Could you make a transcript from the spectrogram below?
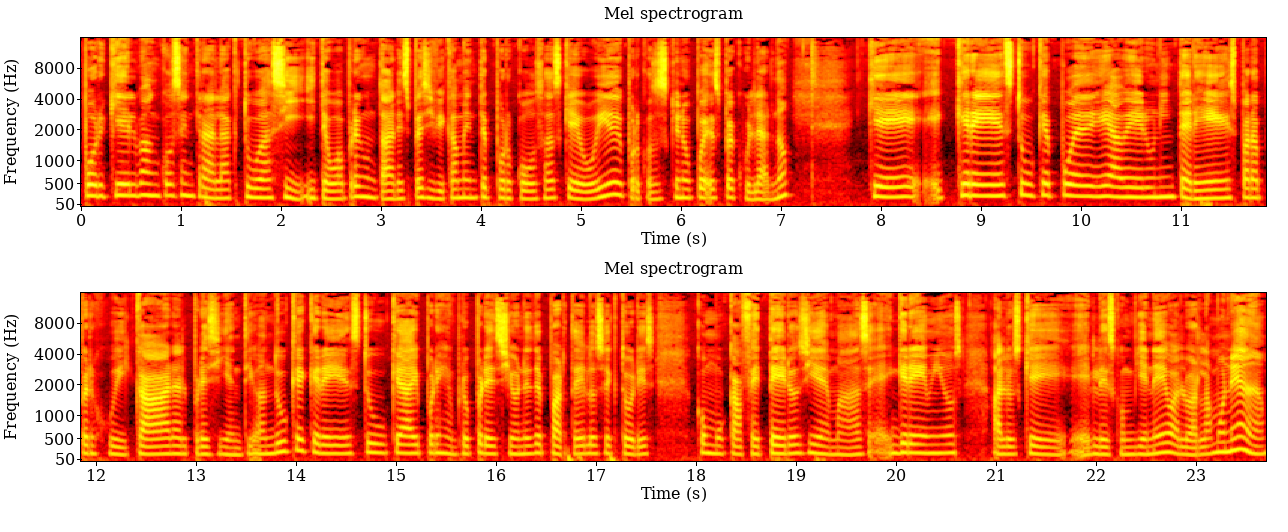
¿por qué el Banco Central actúa así? Y te voy a preguntar específicamente por cosas que he oído y por cosas que uno puede especular, ¿no? ¿Qué crees tú que puede haber un interés para perjudicar al presidente Iván Duque? ¿Crees tú que hay, por ejemplo, presiones de parte de los sectores como cafeteros y demás eh, gremios a los que eh, les conviene devaluar la moneda?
